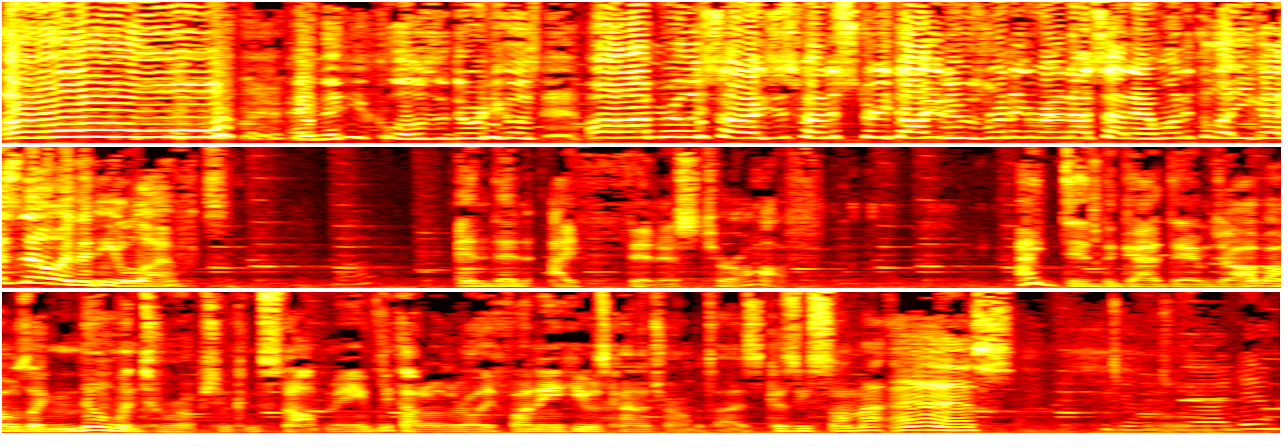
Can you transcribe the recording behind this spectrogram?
Oh! and then he closed the door and he goes, oh, I'm really sorry. I just found a stray dog and he was running around outside and I wanted to let you guys know. And then he left. And then I finished her off. I did the goddamn job. I was like, no interruption can stop me. We thought it was really funny. He was kind of traumatized because he saw my ass. Do what you gotta do.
